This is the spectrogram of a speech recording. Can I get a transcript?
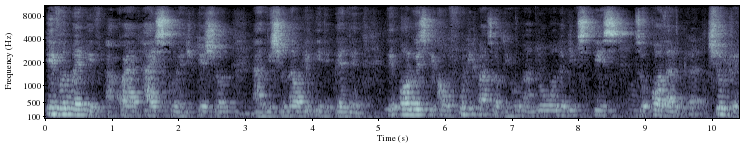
even when they've acquired high school education and they should now be independent. They always become fully part of the home and don't want to give space to other uh, children.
